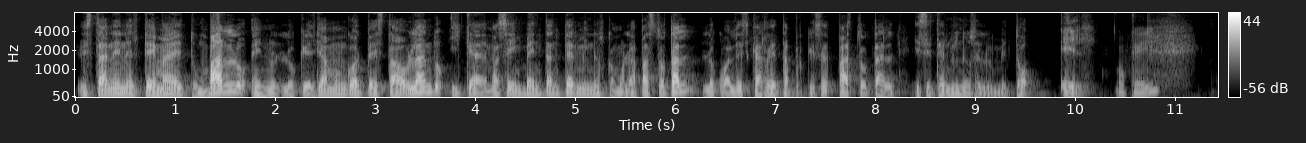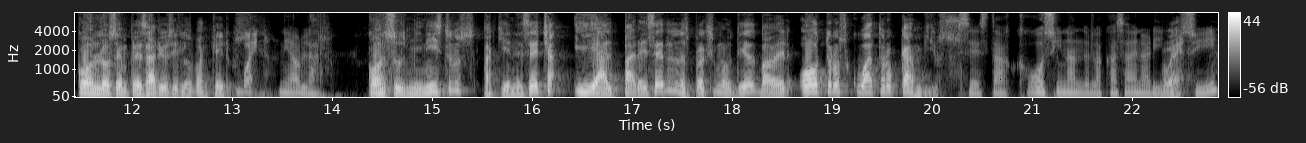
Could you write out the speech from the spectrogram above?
están en el tema de tumbarlo, en lo que él llama un golpe de Estado blando y que además se inventan términos como la paz total, lo cual es carreta porque esa paz total, ese término se lo inventó él. Ok. Con los empresarios y los banqueros. Bueno, ni hablar con sus ministros a quienes echa y al parecer en los próximos días va a haber otros cuatro cambios. Se está cocinando en la casa de Nariño, sí.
